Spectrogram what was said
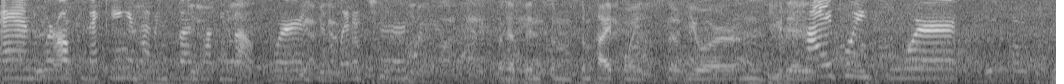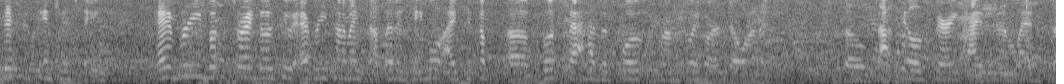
and we're all connecting and having fun talking about words and literature. What have been some some high points of your few days? High points were this is interesting. Every bookstore I go to, every time I stop at a table, I pick up a book that has a quote from Joy Harjo on it. So that feels very guided and led. So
